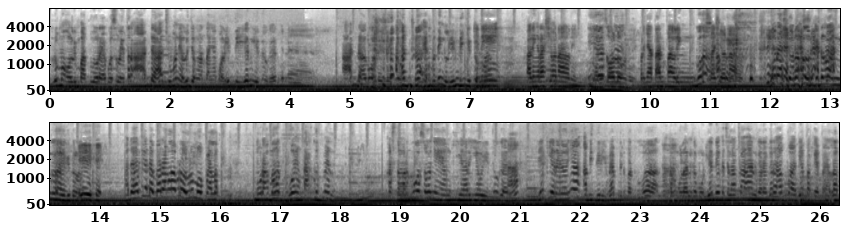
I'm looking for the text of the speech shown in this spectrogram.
Lu mau oli 40 ribu seliter ada, cuman ya lu jangan tanya quality kan gitu kan. Benar. Ada quality ada, yang penting gelinding gitu. Ini paling rasional nih. Iya, dari kolong nih. Pernyataan paling gua rasional. gue rasional beneran gue gitu loh Iya. ada harga ada barang lah bro lu mau pelek murah banget gue yang takut men customer gue soalnya yang Kia Rio itu kan. Hah? dia Kia Rio nya abis di remap di tempat Hah? 6 bulan kemudian dia kecelakaan. Gara-gara apa? Dia pakai pelek.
